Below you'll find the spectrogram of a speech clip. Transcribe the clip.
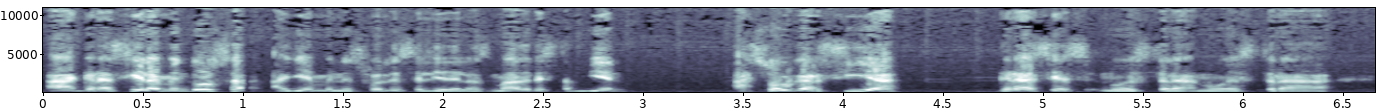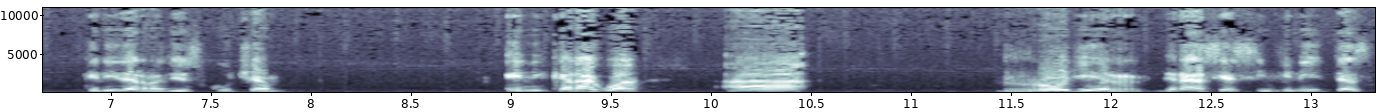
a Graciela Mendoza, allá en Venezuela es el Día de las Madres también, a Sol García, gracias nuestra, nuestra querida Radio Escucha, en Nicaragua, a Roger, gracias infinitas,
